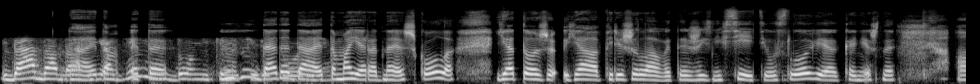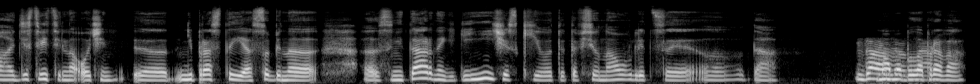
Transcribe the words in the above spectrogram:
Да, да, да. Да, И это, это, домики на Мгм, да, да, да, это моя родная школа. Я тоже, я пережила в этой жизни все эти условия, конечно, а, действительно очень э, непростые, особенно э, санитарные, гигиенические, вот это все на улице, э, да. Да, Мама да, была да. права,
